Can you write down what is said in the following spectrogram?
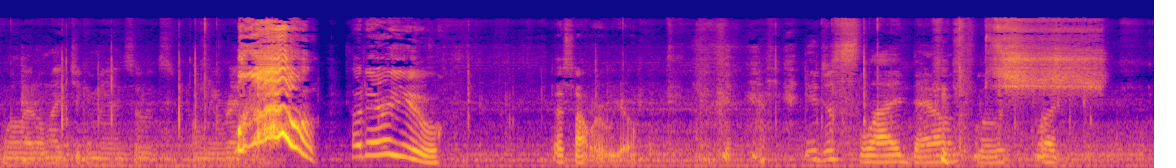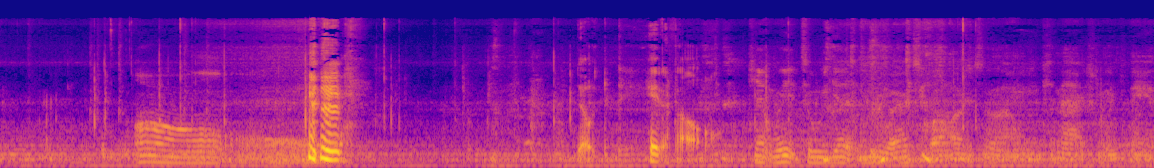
Well, I don't like Chicken Man, so it's only right. Oh! How dare you? That's not where we go. you just slide down slowly. Look. Oh. that was pitiful. Can't wait till we get a new Xbox so that we can actually play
